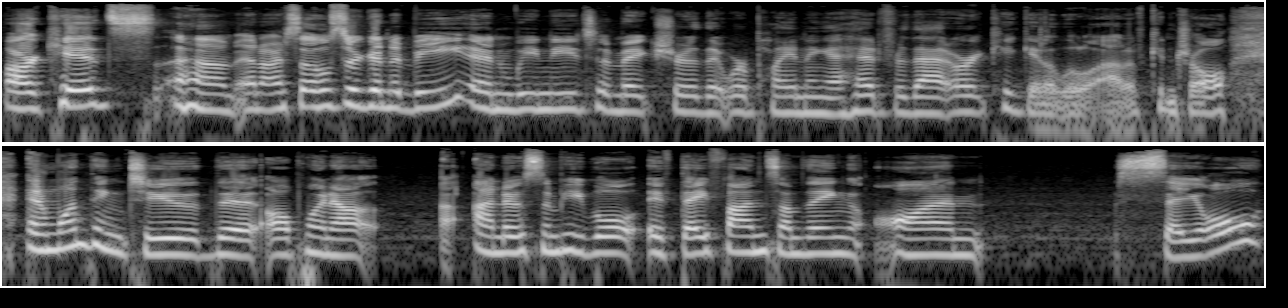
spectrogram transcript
our kids um, and ourselves are going to be, and we need to make sure that we're planning ahead for that, or it could get a little out of control. And one thing too that I'll point out I know some people, if they find something on sale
